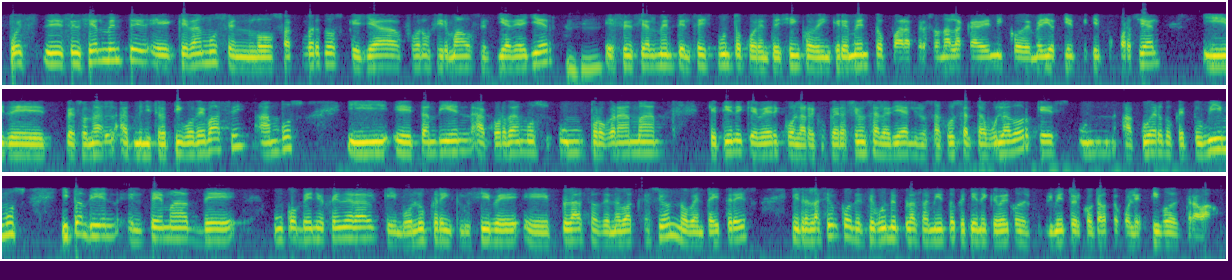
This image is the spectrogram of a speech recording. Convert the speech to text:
Pues esencialmente eh, quedamos en los acuerdos que ya fueron firmados el día de ayer, esencialmente el 6.45 de incremento para personal académico de medio tiempo y tiempo parcial y de personal administrativo de base, ambos, y eh, también acordamos un programa que tiene que ver con la recuperación salarial y los ajustes al tabulador, que es un acuerdo que tuvimos, y también el tema de un convenio general que involucra inclusive eh, plazas de nueva creación, 93, en relación con el segundo emplazamiento que tiene que ver con el cumplimiento del contrato colectivo de trabajo.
